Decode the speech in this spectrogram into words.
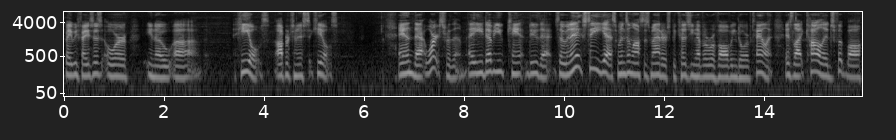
baby faces or you know uh, heels, opportunistic heels. And that works for them. AEW can't do that. So in NXT, yes, wins and losses matters because you have a revolving door of talent. It's like college football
